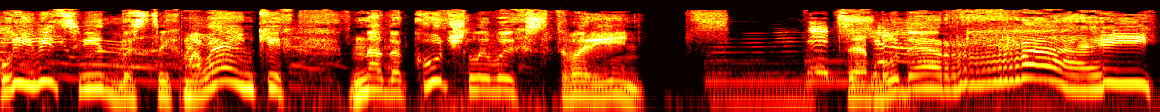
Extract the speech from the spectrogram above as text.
Уявіть світ без цих маленьких, надокучливих створінь. Це буде рай.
